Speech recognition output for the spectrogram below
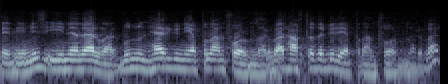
dediğimiz iğneler var. Bunun her gün yapılan formları var. Haftada bir yapılan formları var.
